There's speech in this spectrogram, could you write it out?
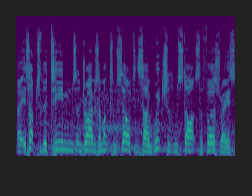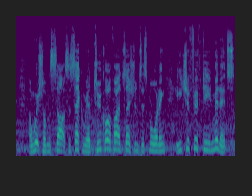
uh, it's up to the teams and drivers amongst themselves to decide which of them starts the first race and which of them starts the second. We had two qualifying sessions this morning, each of 15 minutes.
